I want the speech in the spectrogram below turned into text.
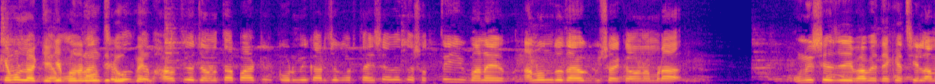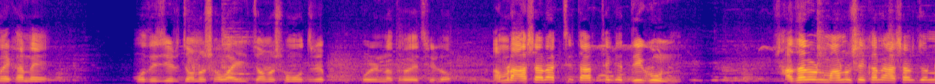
কেমন লাগছে যে প্রধানমন্ত্রী ঢুকবেন? বলতে ভারতীয় জনতা পার্টির কর্মী কার্যকর্তা হিসেবে তো সত্যিই মানে আনন্দদায়ক বিষয় কারণ আমরা উনিশে যেভাবে দেখেছিলাম এখানে মোদিজির জনসভায় জনসমুদ্রে পরিণত হয়েছিল। আমরা আশা রাখছি তার থেকে দ্বিগুণ সাধারণ মানুষ এখানে আসার জন্য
